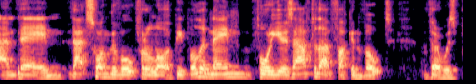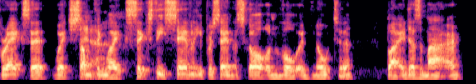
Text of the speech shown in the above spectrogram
and then that swung the vote for a lot of people. And then four years after that fucking vote, there was Brexit, which something yeah. like 60, 70% of Scotland voted no to. But it doesn't matter.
